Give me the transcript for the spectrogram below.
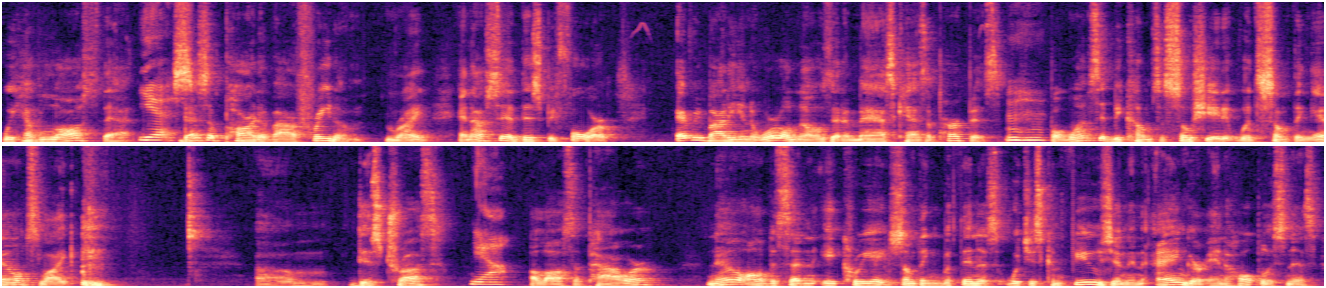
we have lost that. Yes. That's a part of our freedom, right? And I've said this before. Everybody in the world knows that a mask has a purpose. But once it becomes associated with something else like um, distrust, Yeah. a loss of power. Now, all of a sudden, it creates something within us which is confusion and anger and hopelessness.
